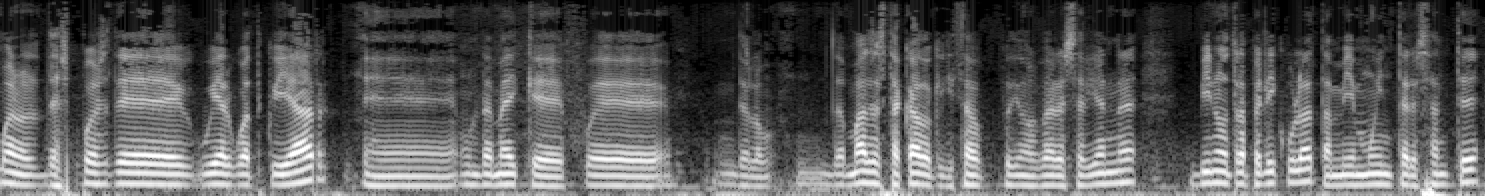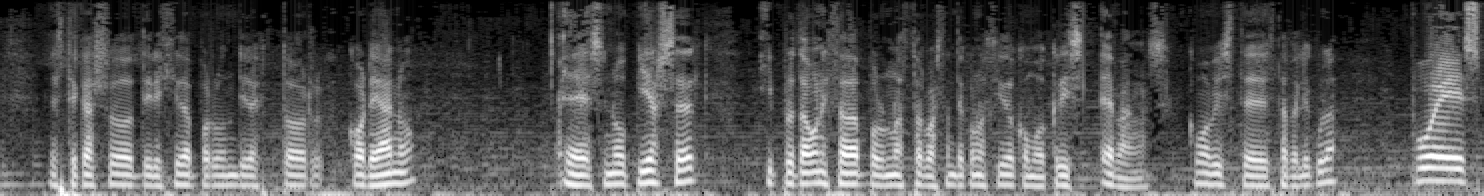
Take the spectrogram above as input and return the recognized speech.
Bueno, después de We Are What We Are, eh, un remake que fue de lo, más destacado que quizá pudimos ver ese viernes, vino otra película también muy interesante, en este caso dirigida por un director coreano, eh, Snowpiercer, y protagonizada por un actor bastante conocido como Chris Evans. ¿Cómo viste esta película? Pues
